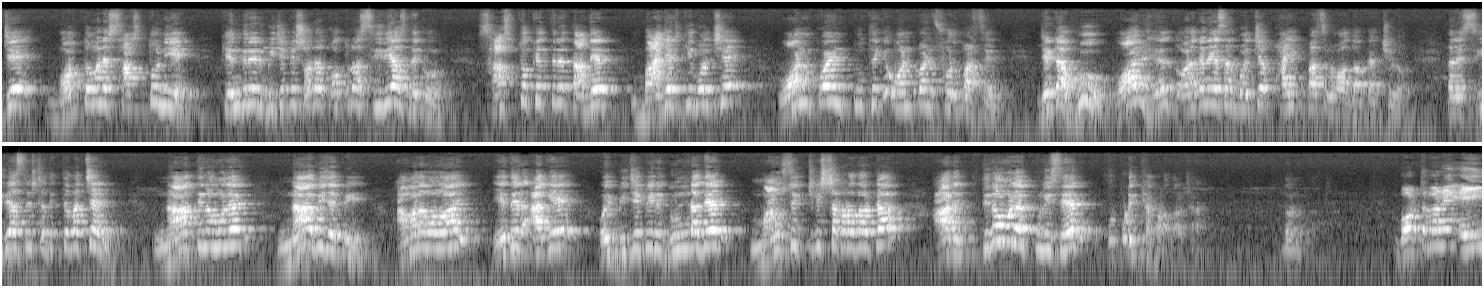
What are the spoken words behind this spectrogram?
যে বর্তমানে স্বাস্থ্য নিয়ে কেন্দ্রের বিজেপি সরকার কতটা সিরিয়াস দেখুন। স্বাস্থ্য ক্ষেত্রে তাদের বাজেট কি বলছে? ওয়ান পয়েন্ট টু থেকে ওয়ান পয়েন্ট ফোর পার্সেন্ট। যেটা হু ওয়ার্ল্ড হেলথ অর্গানাইজেশন বলছে ফাইভ পার্সেন্ট হওয়া দরকার ছিল। তাহলে সিরিয়াসনেসটা দেখতে পাচ্ছেন? না তৃণমূলের, না বিজেপি আমার মনে হয় এদের আগে ওই বিজেপির গুন্ডাদের মানসিক চিকিৎসা করা দরকার, আর তৃণমূলের পুলিশের পরীক্ষা করা দরকার। ধন্যবাদ। বর্তমানে এই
